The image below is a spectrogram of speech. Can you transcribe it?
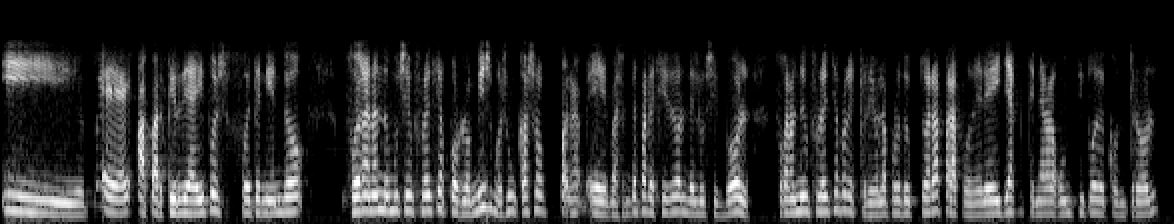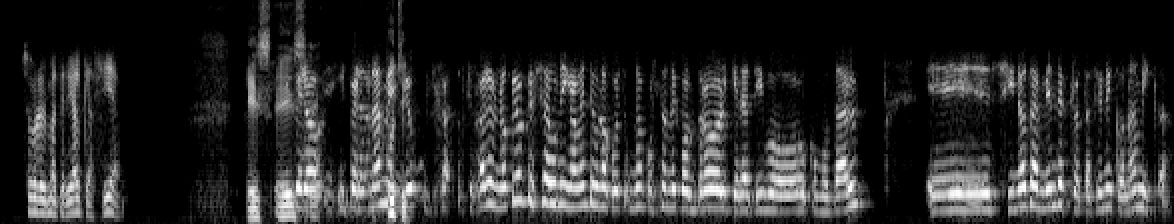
y eh, a partir de ahí pues fue teniendo fue ganando mucha influencia por lo mismo. Es un caso eh, bastante parecido al de Lucy Ball. Fue ganando influencia porque creó la productora para poder ella tener algún tipo de control sobre el material que hacía. Es, Pero, y perdóname, yo, fijaros, no creo que sea únicamente una, una cuestión de control creativo como tal, eh, sino también de explotación económica.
